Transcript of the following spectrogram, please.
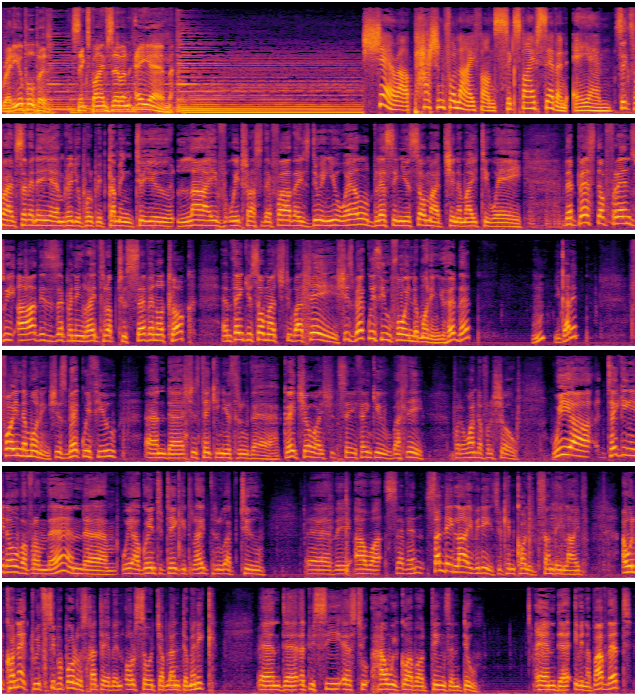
Radio Pulpit, 657 AM. Share our passion for life on 657 AM. 657 AM Radio Pulpit coming to you live. We trust the Father is doing you well, blessing you so much in a mighty way. The best of friends we are. This is happening right through up to 7 o'clock. And thank you so much to Bahle. She's back with you 4 in the morning. You heard that? Hmm? You got it? 4 in the morning. She's back with you and uh, she's taking you through the great show, I should say. Thank you, Bahle, for a wonderful show. We are taking it over from there and um, we are going to take it right through up to uh, the hour 7. Sunday Live it is. You can call it Sunday Live. I will connect with Sipho Paulus Khateb and also Jabulani Dominic and uh, we see as to how we go about things and do. And uh, even above that,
